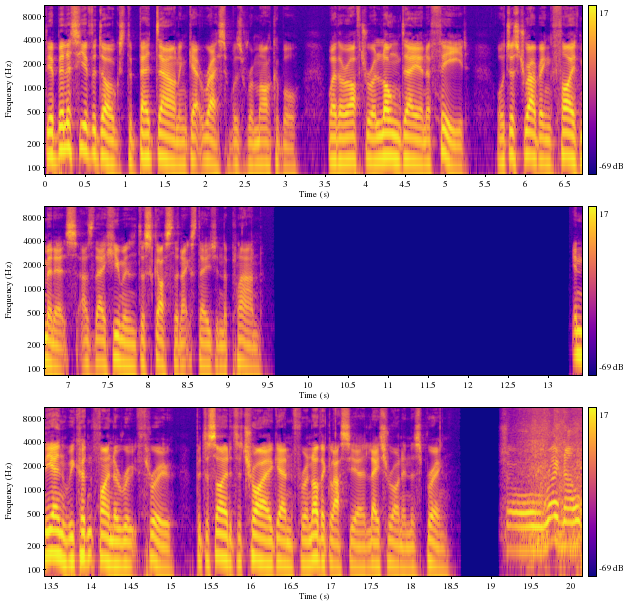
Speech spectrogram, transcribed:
The ability of the dogs to bed down and get rest was remarkable, whether after a long day and a feed, or just grabbing five minutes as their humans discussed the next stage in the plan. In the end, we couldn't find a route through, but decided to try again for another glacier later on in the spring. So right now,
